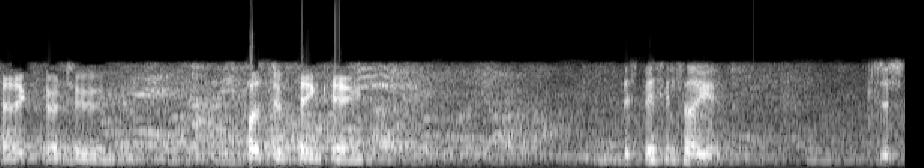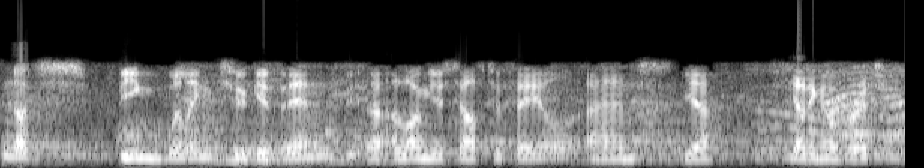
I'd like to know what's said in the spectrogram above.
headaches go to positive thinking. It's basically just not being willing to give in, uh, allowing yourself to fail, and yeah, getting over it.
